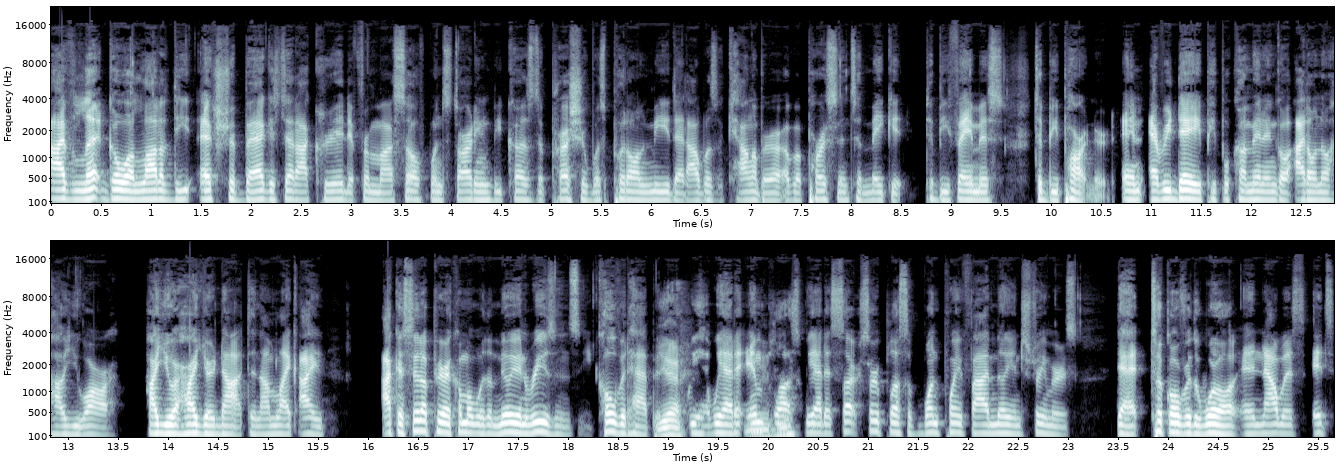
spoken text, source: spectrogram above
I've let go a lot of the extra baggage that I created for myself when starting because the pressure was put on me that I was a caliber of a person to make it, to be famous, to be partnered. And every day people come in and go, I don't know how you are, how you are, how you're not. And I'm like, I I could sit up here and come up with a million reasons. COVID happened. Yeah. We had, we had an M Mhm. plus. We had a sur- surplus of 1.5 million streamers that took over the world, and now it's it's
